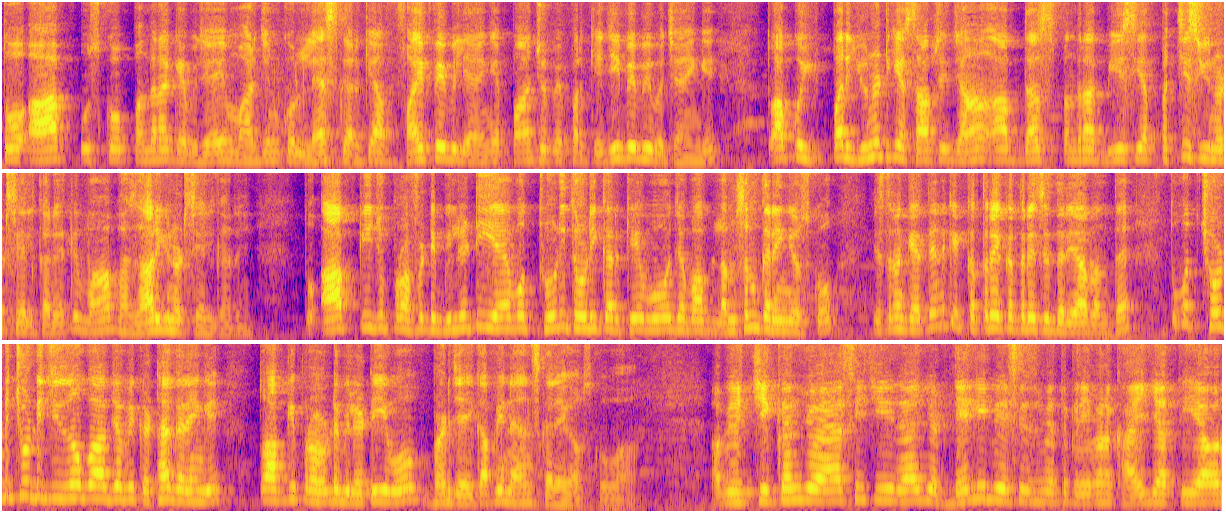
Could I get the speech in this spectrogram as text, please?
تو آپ اس کو پندرہ کے بجائے مارجن کو لیس کر کے آپ فائیو پہ بھی لے آئیں گے، پانچ روپے پر کے جی پہ بھی بچائیں گے۔ تو آپ کو پر یونٹ کے حساب سے جہاں آپ دس، پندرہ، بیس یا پچیس یونٹ سیل کر رہے تھے، وہاں آپ ہزار یونٹ سیل کر رہے ہیں۔ تو آپ کی جو پروفیٹیبلٹی ہے وہ تھوڑی تھوڑی کر کے وہ جب آپ لمسم کریں گے اس کو، جس طرح کہتے ہیں نا کہ قطرے قطرے سے دریا بنتا ہے، تو وہ چھوٹی چھوٹی چیزوں کو آپ جب اکٹھا کریں گے تو آپ کی پروفیٹیبلٹی وہ بڑھ جائے گی کافی انہینس کرے گا اس کو وہ۔ اب یہ چکن جو ایسی چیز ہے جو ڈیلی بیسس پہ تقریباً کھائی جاتی ہے اور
